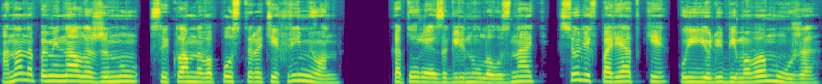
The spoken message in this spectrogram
она напоминала жену с рекламного постера тех времен, которая заглянула узнать, все ли в порядке у ее любимого мужа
